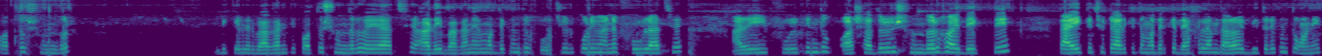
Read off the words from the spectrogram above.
কত সুন্দর। বিকেলের বাগানটি কত সুন্দর হয়ে আছে। আর এই বাগানের মধ্যে কিন্তু প্রচুর পরিমাণে ফুল আছে। আর এই ফুল কিন্তু অসাধারণ সুন্দর হয় দেখতে। তাই কিছুটা আর কি তোমাদেরকে দেখালাম। দাঁড়াও ভিতরে কিন্তু অনেক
